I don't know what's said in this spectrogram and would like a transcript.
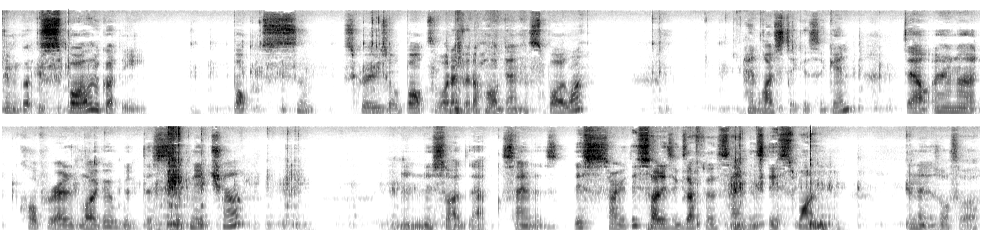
Then we've got the spoiler, we've got the bolts, uh, screws or bolts or whatever to hold down the spoiler. Headlight stickers again. Dale Earnhardt Incorporated logo with the signature and this side's that same as this sorry this side is exactly the same as this one. And there's also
